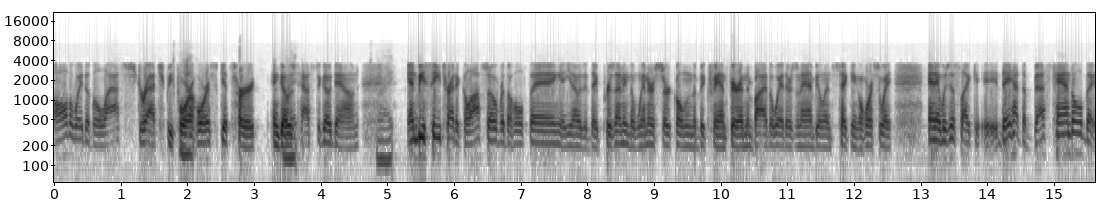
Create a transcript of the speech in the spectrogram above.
all the way to the last stretch before Yeah. a horse gets hurt and goes Right. has to go down. Right. NBC tried to gloss over the whole thing, and you know they presenting the winner's circle and the big fanfare, and then by the way, there's an ambulance taking a horse away, and it was just like eh, they had the best handle. They,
